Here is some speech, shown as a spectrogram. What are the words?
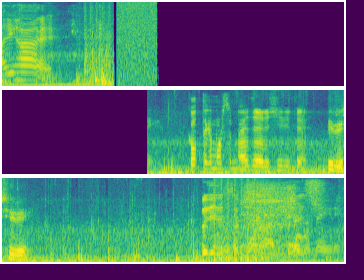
আই হাই কোথেকে মারছেন এই যে সিঁড়িতে সিরে সিরে বুঝে গেছো Op 4 remaining.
